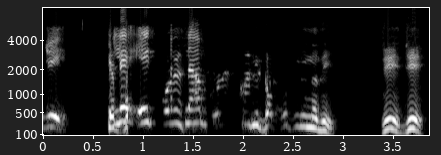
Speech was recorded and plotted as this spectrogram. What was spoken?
જી. એટલે એક પોલીસ નથી. જી જી.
